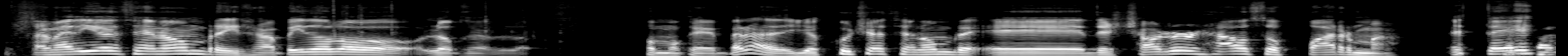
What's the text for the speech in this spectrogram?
Usted me dio ese nombre y rápido lo, lo, como que, espera, yo escuché ese nombre, eh, The Charter House of Parma. Este La,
